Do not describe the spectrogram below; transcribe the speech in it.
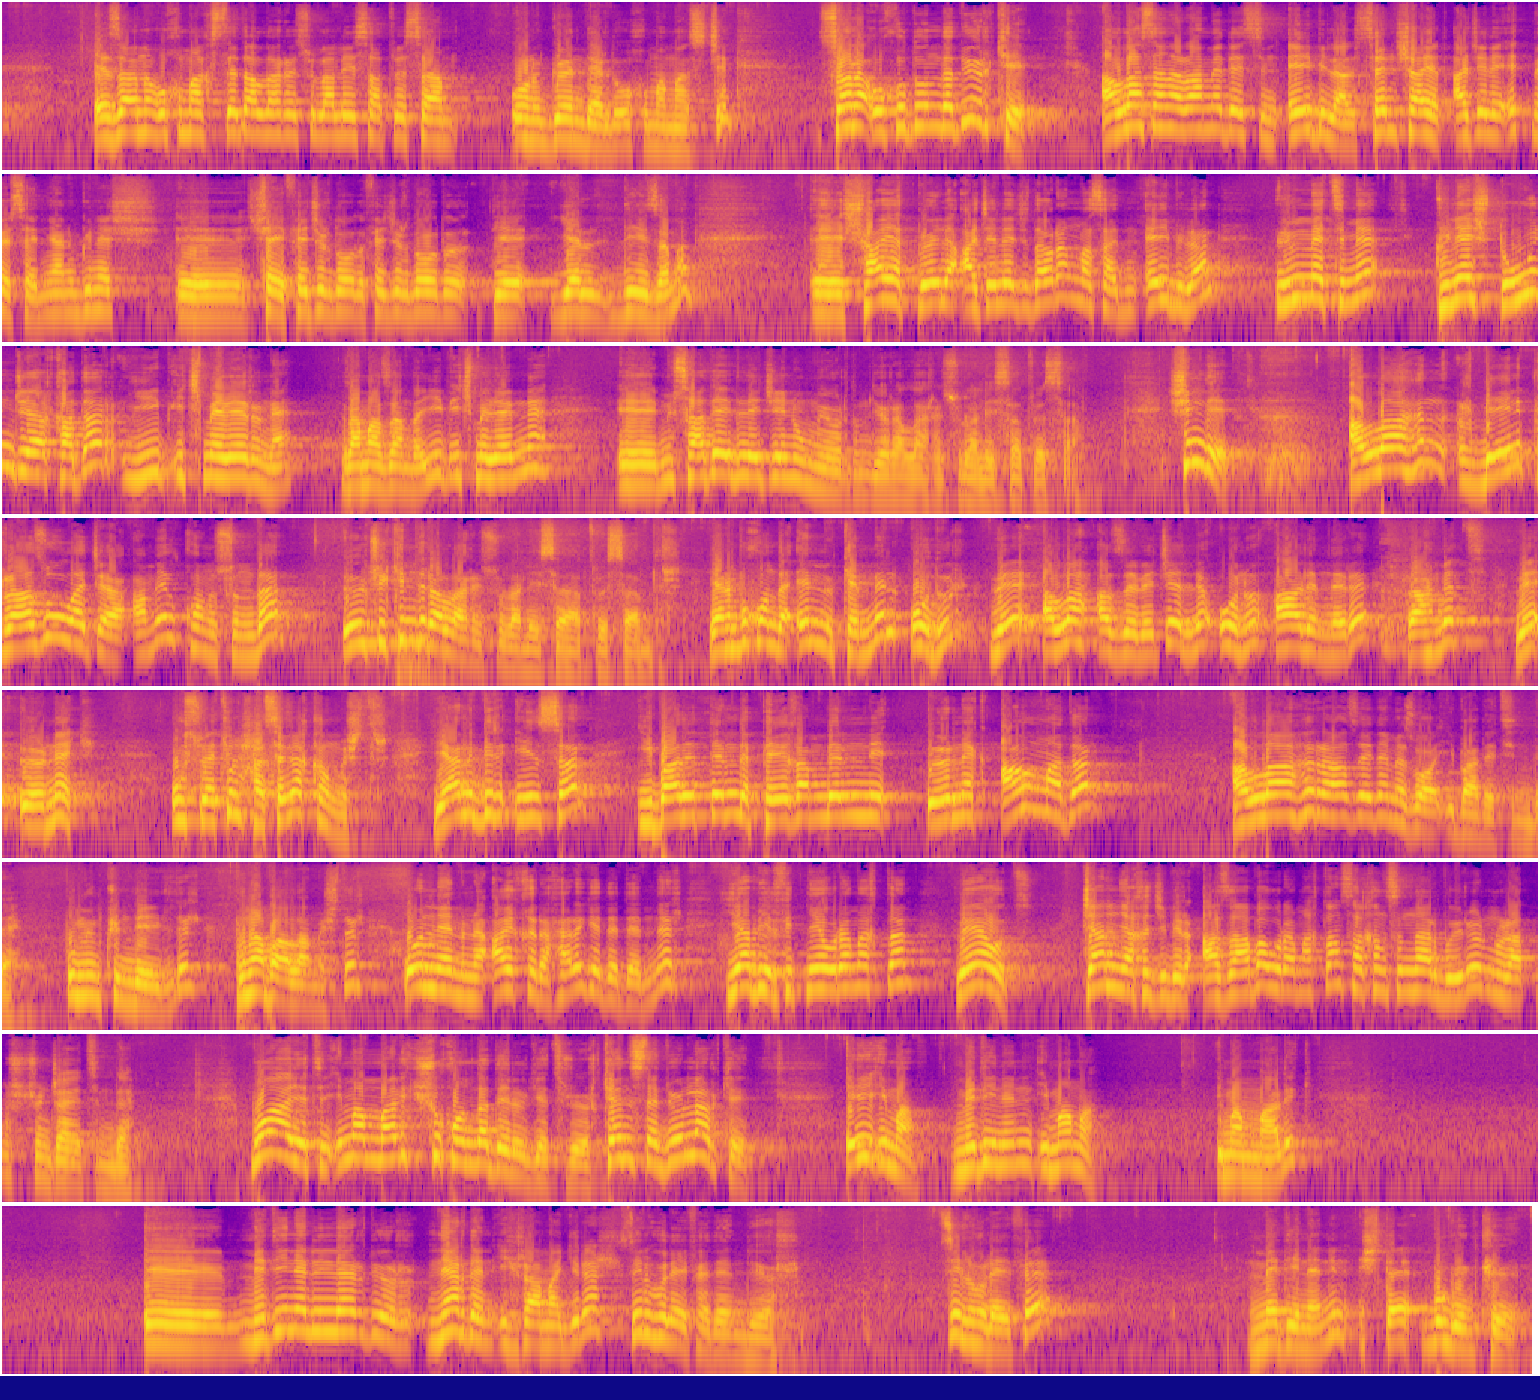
ezanı okumak istedi. Allah Resulü aleyhisselatü vesselam onu gönderdi okumaması için. Sonra okuduğunda diyor ki, Allah sana rahmet etsin ey Bilal sen şayet acele etmeseydin yani güneş e, şey fecir doğdu fecir doğdu diye geldiği zaman e, şayet böyle aceleci davranmasaydın ey Bilal ümmetime güneş doğuncaya kadar yiyip içmelerine Ramazan'da yiyip içmelerine e, müsaade edileceğini umuyordum diyor Allah Resulü Aleyhisselatü Vesselam. Şimdi Allah'ın beğenip razı olacağı amel konusunda ölçü kimdir? Allah Resulü Aleyhisselatü Vesselam'dır. Yani bu konuda en mükemmel O'dur ve Allah Azze ve Celle onu alemlere rahmet ve örnek, usvetül hasene kılmıştır. Yani bir insan ibadetlerinde peygamberini örnek almadan Allah'ı razı edemez o ibadetinde. Bu mümkün değildir. Buna bağlamıştır. Onun emrine aykırı hareket edenler ya bir fitneye uğramaktan veyahut can yakıcı bir azaba uğramaktan sakınsınlar buyuruyor Nur 63. ayetinde. Bu ayeti İmam Malik şu konuda delil getiriyor. Kendisine diyorlar ki, ey imam, Medine'nin imamı İmam Malik, e, Medineliler diyor, nereden ihrama girer? Zilhuleyfe'den diyor. Zilhuleyfe, Medine'nin işte bugünkü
